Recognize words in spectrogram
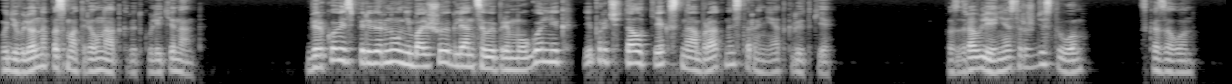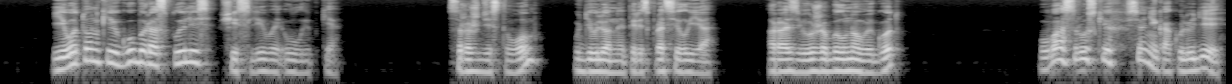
Удивленно посмотрел на открытку лейтенант. Берковец перевернул небольшой глянцевый прямоугольник и прочитал текст на обратной стороне открытки. «Поздравления с Рождеством», – сказал он. Его тонкие губы расплылись в счастливой улыбке. «С Рождеством?» – удивленно переспросил я. «А разве уже был Новый год?» «У вас, русских, все не как у людей»,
